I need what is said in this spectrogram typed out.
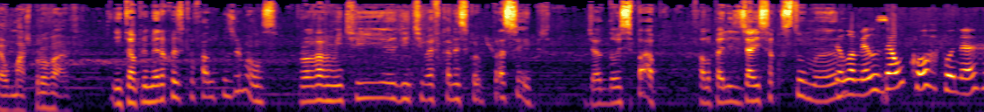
É o mais provável. Então a primeira coisa que eu falo pros irmãos, provavelmente a gente vai ficar nesse corpo pra sempre. Já dou esse papo. Falo pra eles já ir se acostumando. Pelo menos é um corpo, né?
